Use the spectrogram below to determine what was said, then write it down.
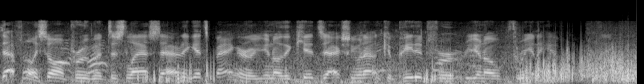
definitely saw improvement this last Saturday against Bangor. You know, the kids actually went out and competed for, you know, three and a half.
